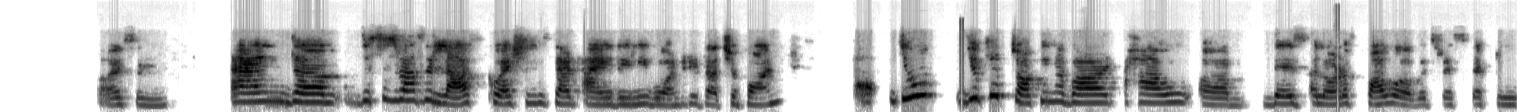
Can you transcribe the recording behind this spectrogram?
awesome. And um, this is one of the last questions that I really wanted to touch upon. Uh, you you keep talking about how um, there's a lot of power with respect to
